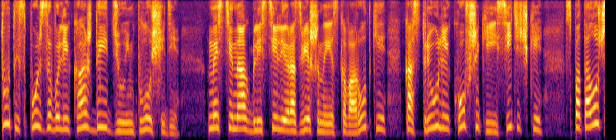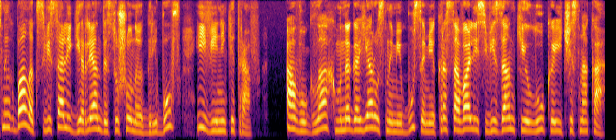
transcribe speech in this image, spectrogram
Тут использовали каждый дюйм площади. На стенах блестели развешанные сковородки, кастрюли, ковшики и ситечки – с потолочных балок свисали гирлянды сушеных грибов и веники трав. А в углах многоярусными бусами красовались вязанки лука и чеснока.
